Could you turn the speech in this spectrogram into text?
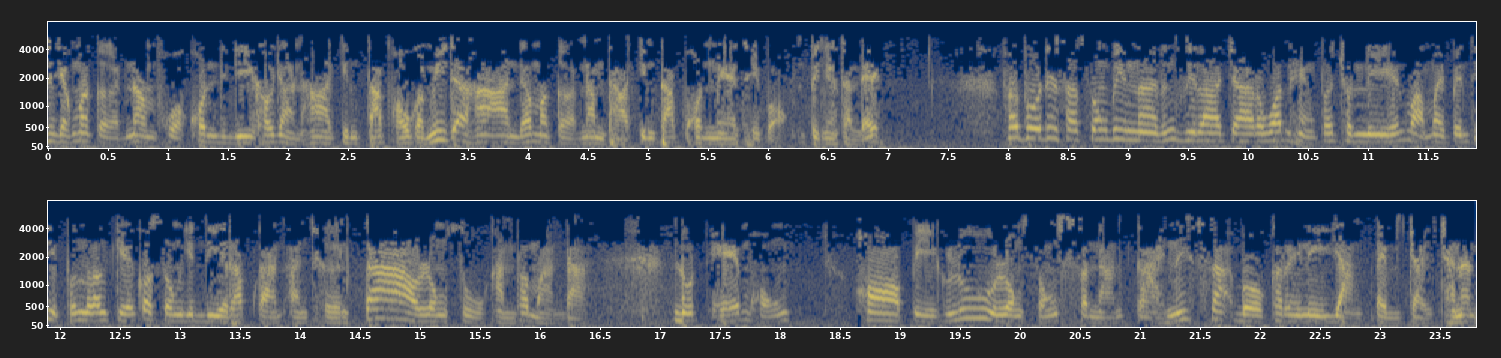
สิอยากมาเกิดนำพวกคนดีๆเขาย่านหากินตับเขาก็มีแต่หาอันเดี๋ยวมาเกิดนำถากินตับคนแม่สิบอกเป็นอย่างนั้นเด้พระโพธิสัตว์ทรงบินนาถึงศิลาจารวัดแห่งพระชนนีเห็นว่าไม่เป็นที่พึงรังเกียจก็ทรงยินดีรับการอัญเชิญก้าวลงสู่ขันพระมารดาดุดเหมหง หอปีกลู่ลงสงสนานกายในสะโบกรณีอย่างเต็มใจฉะนั้น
